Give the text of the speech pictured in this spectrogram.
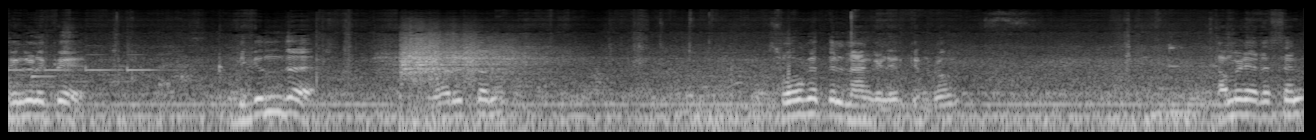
எங்களுக்கு மிகுந்த வருத்தம் சோகத்தில் நாங்கள் இருக்கின்றோம். தமிழரசன்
